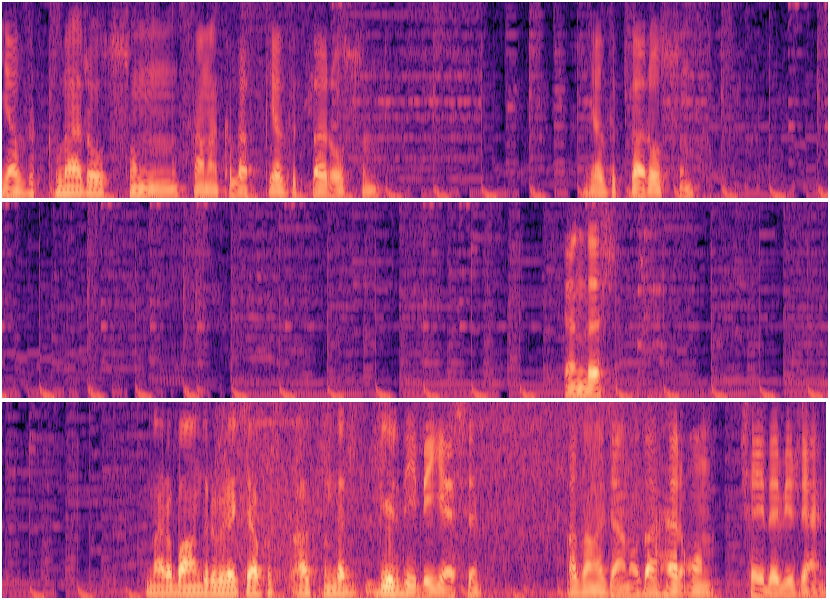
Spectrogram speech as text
Yazıklar olsun sana Club. Yazıklar olsun. Yazıklar olsun. Gönder. Bunlara boundary break yapıp aslında 1 dB gerçi kazanacağın o da her 10 şeyde bir yani.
